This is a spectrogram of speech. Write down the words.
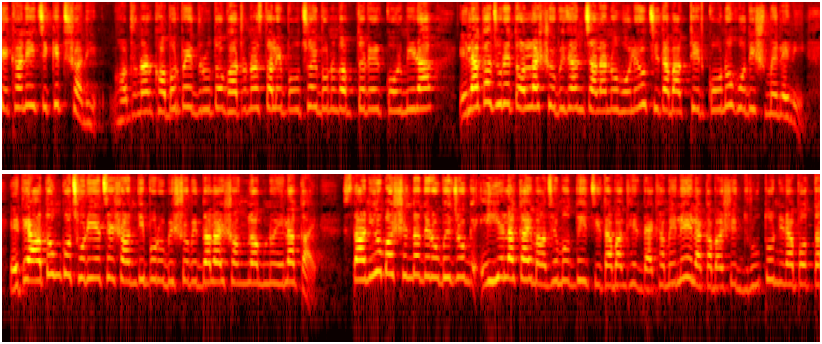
সেখানেই চিকিৎসাধীন। ঘটনার খবর পেয়ে দ্রুত ঘটনাস্থলে পৌঁছয় বন দপ্তরের কর্মীরা। এলাকা জুড়ে তল্লাশি অভিযান চালানো হলেও চিতাবাঘটির কোনো হদিশ মেলেনি। এতে আতঙ্ক ছড়িয়েছে শান্তিপুর বিশ্ববিদ্যালয় সংলগ্ন এলাকায়। স্থানীয় বাসিন্দাদের অভিযোগ, এই এলাকায় মাঝে মধ্যেই চিতাবাঘের দেখা মেলে। এলাকাবাসী দ্রুত নিরাপত্তা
